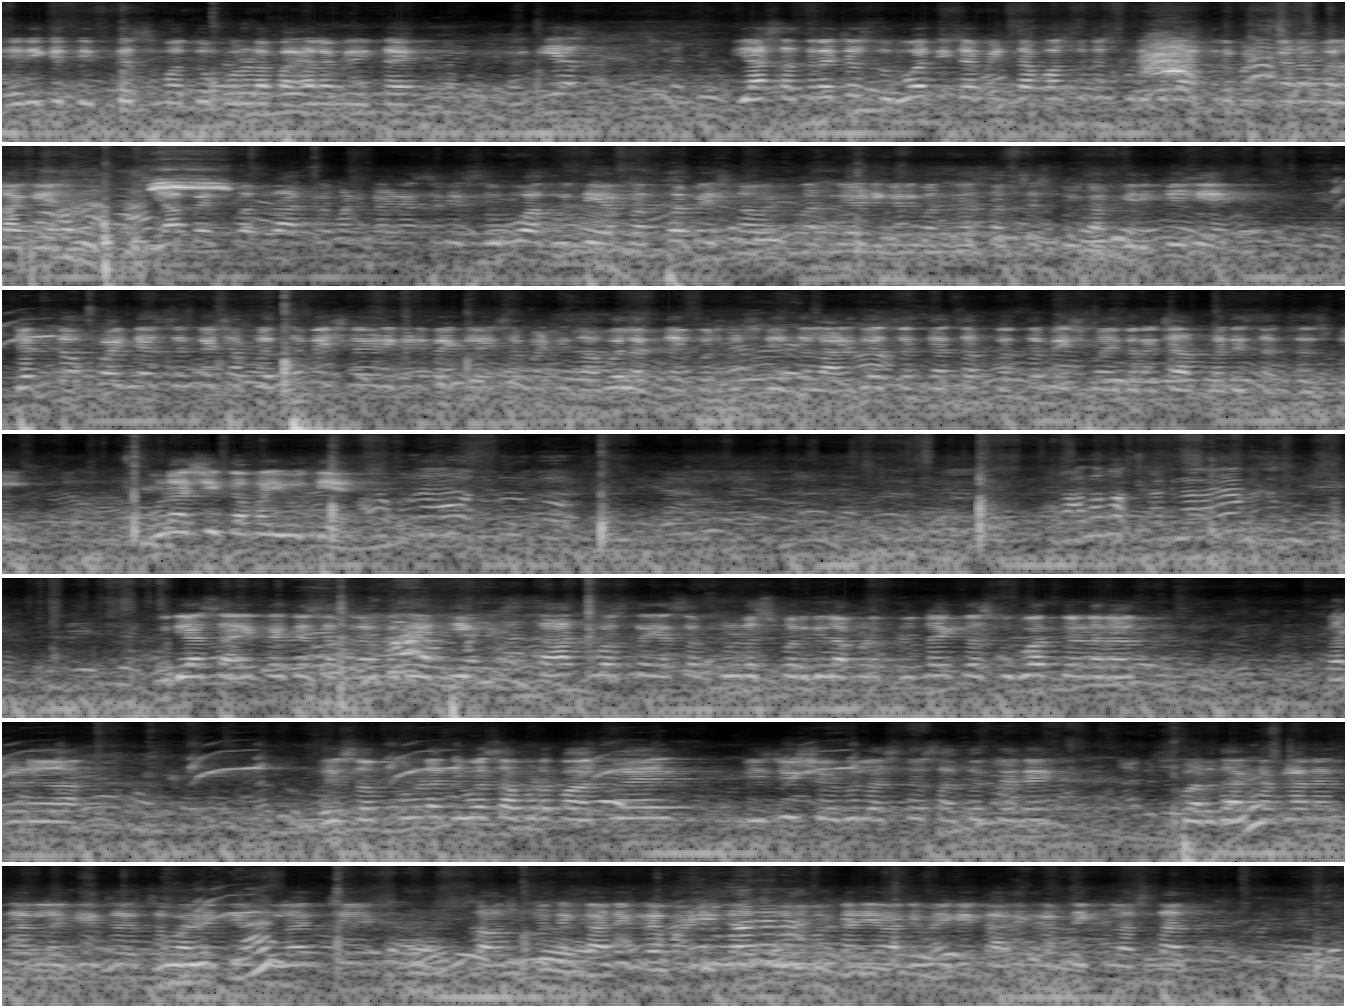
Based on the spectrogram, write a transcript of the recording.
हे देखील तितकंच महत्त्वपूर्ण पाहायला मिळत आहे या या सत्राच्या सुरुवातीच्या मिनिटापासूनच कुठेतरी आक्रमण करावं लागेल. या मॅच मात्र आक्रमण करण्यासाठी सुरुवात होती. प्रथमेश मात्र या ठिकाणी मात्र सक्सेसफुल कामगिरी केली आहे. जगताप फायटर संघाच्या प्रथमेश या ठिकाणी बॅकलाईनच्या पाठी जावं लागतंय. परंतु श्रीदत्त लाडकर संघाचा प्रथमेश मैदानाच्या आतमध्ये सक्सेसफुल गुणाशी कमाई होती आहे उद्या सायंकाळच्या सत्रामध्ये ठीक सात वाजता या संपूर्ण स्पर्धेला आपण पुन्हा एकदा सुरुवात करणार आहोत. कारण हे संपूर्ण दिवस आपण पाहतोय. बिझी शेड्यूल असतं सातत्याने. स्पर्धा करण्यानंतर लगेच मुलांचे सांस्कृतिक कार्यक्रम आणि त्याचबरोबर काही आगळेवेगळे कार्यक्रम देखील असतात.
